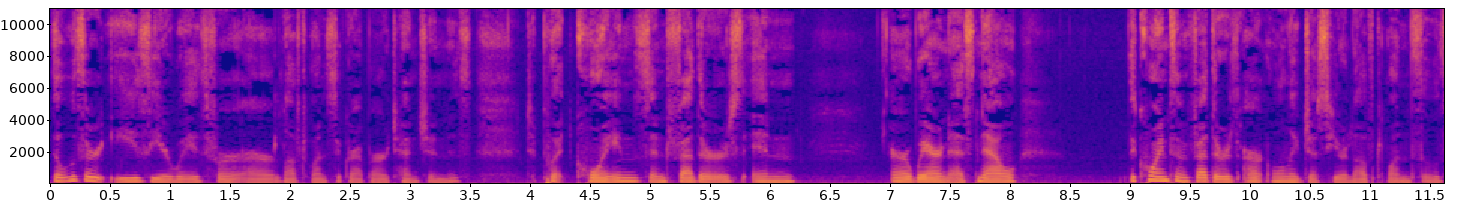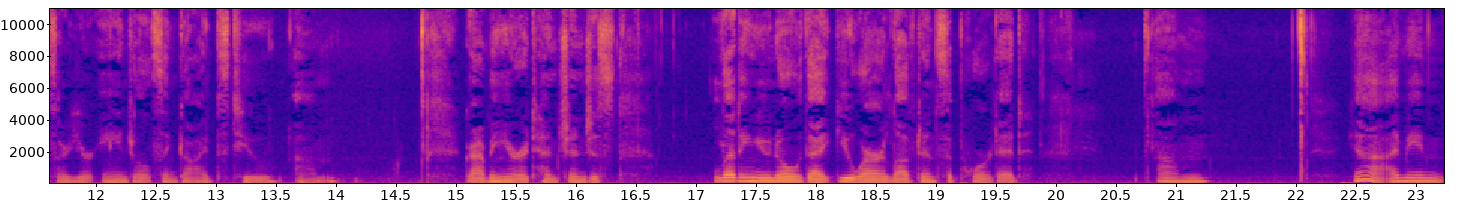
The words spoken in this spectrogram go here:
those are easier ways for our loved ones to grab our attention is to put coins and feathers in our awareness. Now, the coins and feathers aren't only just your loved ones; those are your angels and guides too. Um, grabbing your attention, just letting you know that you are loved and supported. Um, yeah, I mean,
